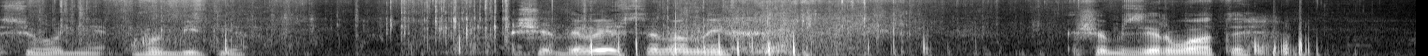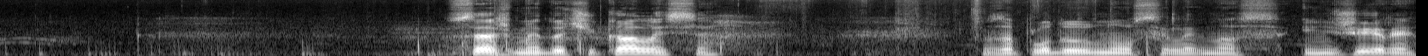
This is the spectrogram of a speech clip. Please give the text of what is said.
Сьогодні в обід я ще дивився на них, щоб зірвати. Все ж ми дочекалися. Заплодоносили в нас інжири.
